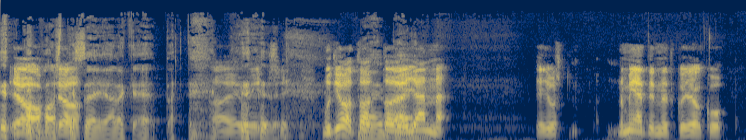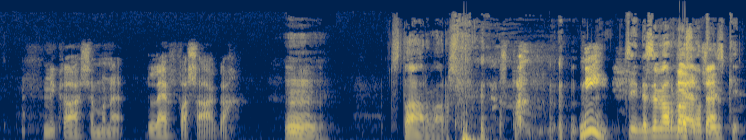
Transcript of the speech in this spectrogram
Joo, kovasti joo. sen jälkeen. Että... Ai vitsi. Mutta joo, to, Näin toi on jännä. Ja just, no mietin nyt, kun joku, mikä on semmoinen leffasaaga. Mm. Star Wars. Niin, Sinne se varmaan sopisikin.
